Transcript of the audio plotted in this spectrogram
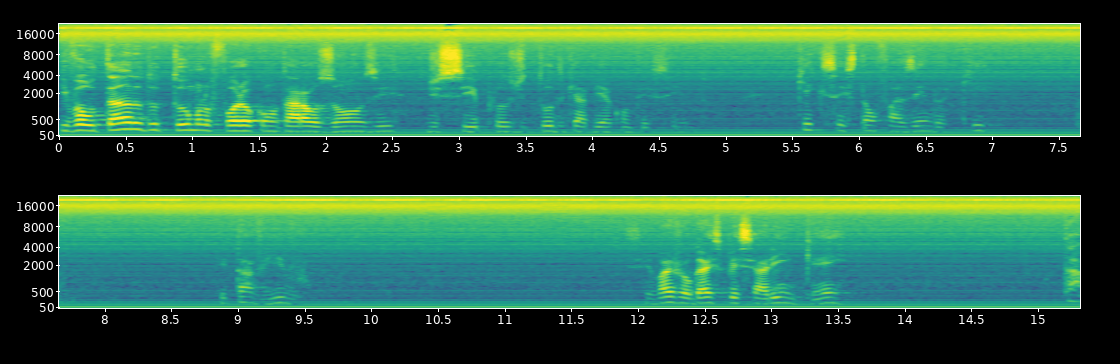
e, voltando do túmulo, foram contar aos onze discípulos de tudo que havia acontecido. O que, que vocês estão fazendo aqui? Ele está vivo. Você vai jogar especiaria em quem? Está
